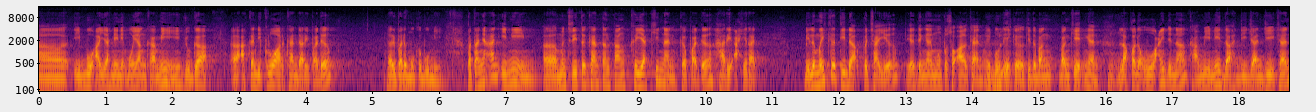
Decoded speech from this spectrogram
uh, ibu ayah nenek moyang kami juga uh, akan dikeluarkan daripada daripada muka bumi. Pertanyaan ini uh, menceritakan tentang keyakinan kepada hari akhirat. Bila mereka tidak percaya ya dengan mempersoalkan eh boleh ke kita bang, bangkit? kan? Laqad u'idna kami ni dah dijanjikan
